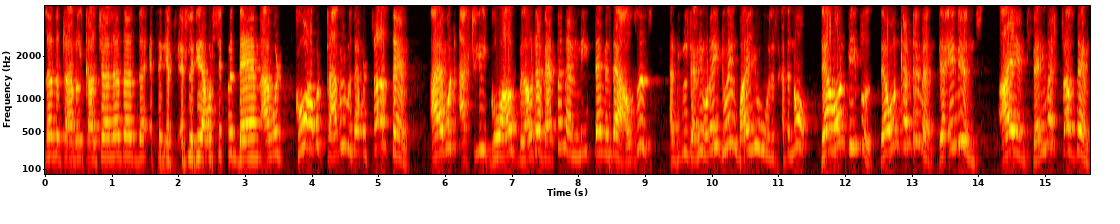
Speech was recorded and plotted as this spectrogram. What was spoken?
learned the tribal culture, I learned the, the ethnic affinity, I would sit with them, I would go, I would travel with them, I would trust them. I would actually go out without a weapon and meet them in their houses. And people tell me, what are you doing? Why are you? I said, no, they are own people. They are own countrymen. They are Indians. I very much trust them.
